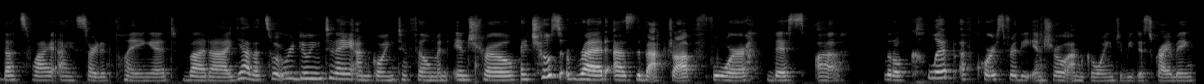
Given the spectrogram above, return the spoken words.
that's why I started playing it. But uh, yeah that's what we're doing today. I'm going to film an intro. I chose red as the backdrop for this uh, little clip. Of course for the intro I'm going to be describing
